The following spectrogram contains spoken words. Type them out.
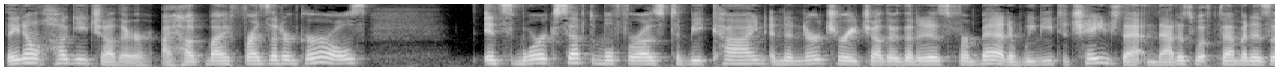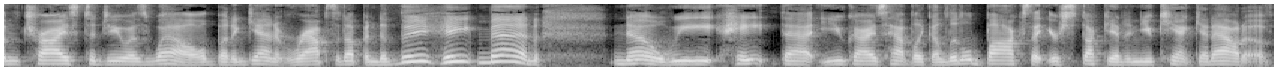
They don't hug each other. I hug my friends that are girls. It's more acceptable for us to be kind and to nurture each other than it is for men, and we need to change that. And that is what feminism tries to do as well. But again, it wraps it up into they hate men. No, we hate that you guys have like a little box that you're stuck in and you can't get out of.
